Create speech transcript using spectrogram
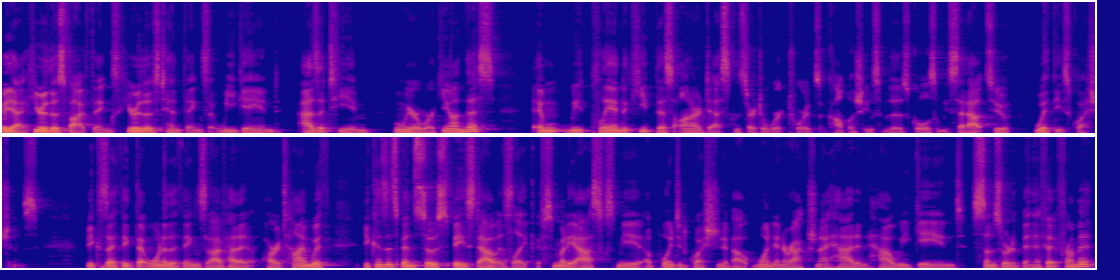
oh, yeah, here are those five things. Here are those 10 things that we gained as a team when we were working on this. And we plan to keep this on our desk and start to work towards accomplishing some of those goals that we set out to with these questions. Because I think that one of the things that I've had a hard time with, because it's been so spaced out, is like if somebody asks me a pointed question about one interaction I had and how we gained some sort of benefit from it,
